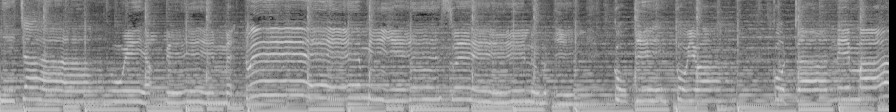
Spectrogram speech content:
မြေကြဝေးရောက်ပေးမဲ့တွေ့မိရင်ဆွေးလို့မပြေကိုပြေကိုရွာကိုတာနေမှာ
